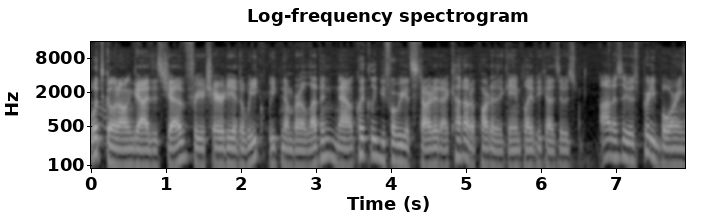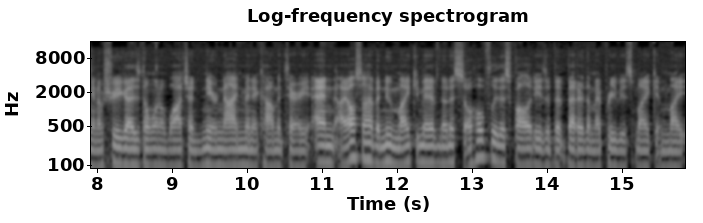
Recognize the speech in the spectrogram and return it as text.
What's going on, guys? It's Jev for your charity of the week, week number 11. Now, quickly before we get started, I cut out a part of the gameplay because it was honestly it was pretty boring, and I'm sure you guys don't want to watch a near nine minute commentary. And I also have a new mic, you may have noticed, so hopefully this quality is a bit better than my previous mic and might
